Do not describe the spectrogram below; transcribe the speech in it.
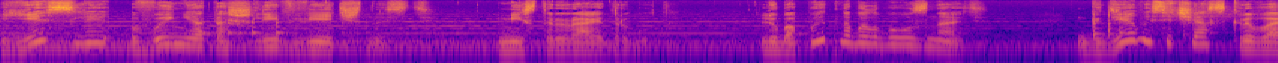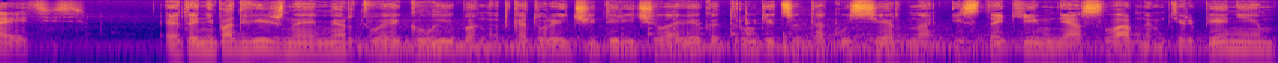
Если вы не отошли в вечность, мистер Райдергуд, любопытно было бы узнать, где вы сейчас скрываетесь? Это неподвижная мертвая глыба, над которой четыре человека трудятся так усердно и с таким неослабным терпением,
